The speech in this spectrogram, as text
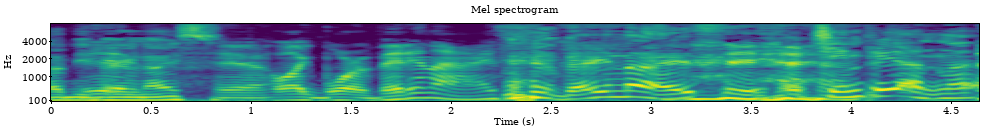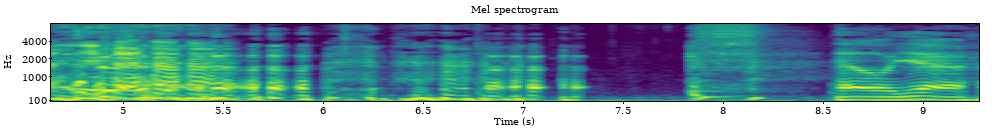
That would be yeah. very nice. Yeah, like Bora, very nice. very nice. Ochin priadna. Hell yeah.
